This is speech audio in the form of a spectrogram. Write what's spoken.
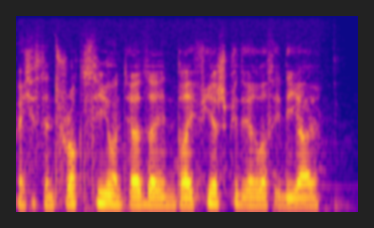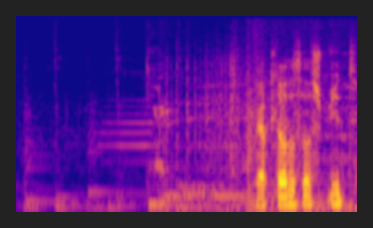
Wenn ich es den Truck ziehe und er sein 3-4 spielt, wäre das ideal. Ja klar, dass er es spielt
